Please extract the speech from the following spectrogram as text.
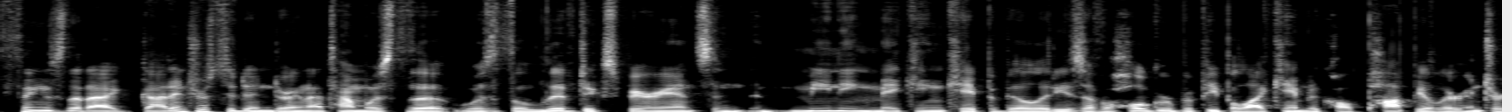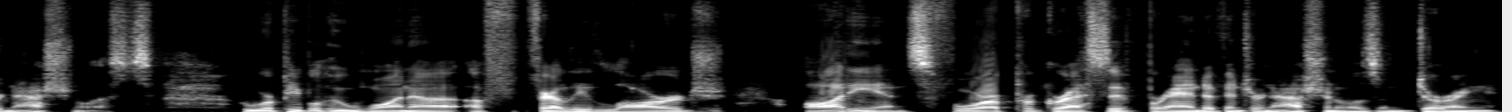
things that I got interested in during that time was the was the lived experience and meaning making capabilities of a whole group of people I came to call popular internationalists, who were people who won a, a fairly large audience for a progressive brand of internationalism during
